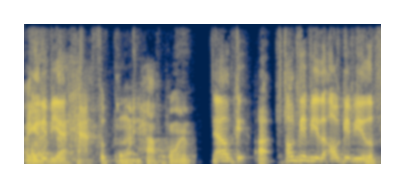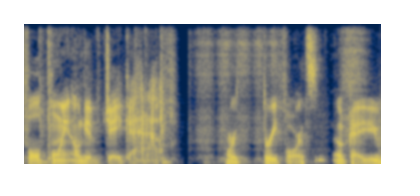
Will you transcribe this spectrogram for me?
I I'll give you a half a point. half point. I'll gi- Uh, I'll give you the I'll give you the full point. I'll give Jake a half or three fourths. Okay, you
